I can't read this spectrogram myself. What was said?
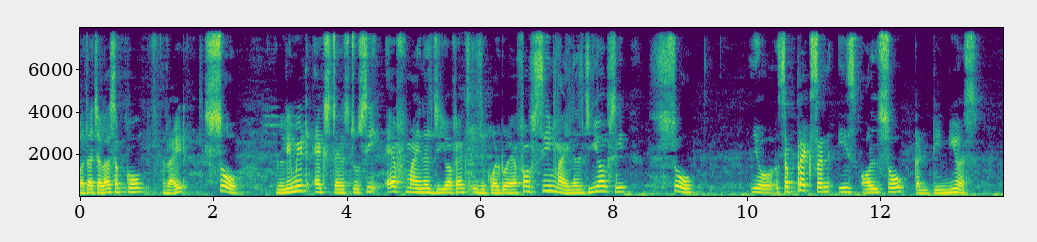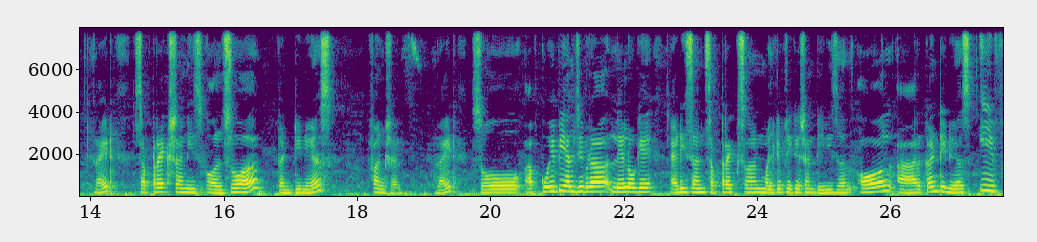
पता चला सबको? Right so limit x tends to C f minus g of x is equal to f of C minus g of C so your subtraction is also continuous right subtraction is also a continuous function right so आप कोई भी एल्जिब्रा ले लोगे addition subtraction multiplication division all are continuous if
